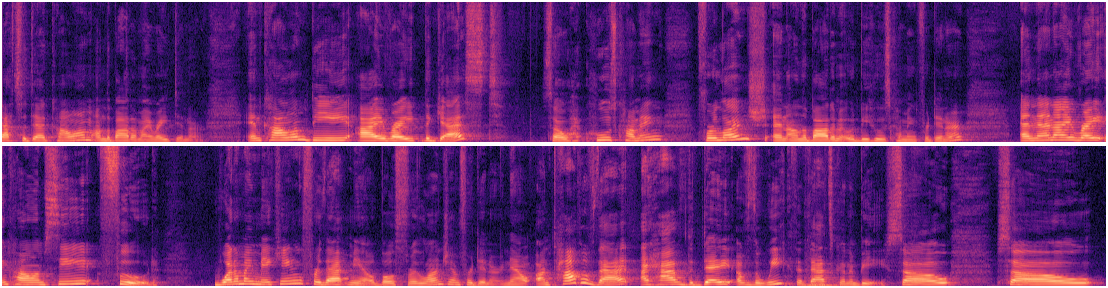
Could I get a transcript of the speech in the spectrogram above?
That's the dead column. On the bottom, I write dinner. In column B, I write the guest. So who's coming for lunch? And on the bottom, it would be who's coming for dinner. And then I write in column C, food. What am I making for that meal, both for lunch and for dinner? Now, on top of that, I have the day of the week that that's going to be. So, so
